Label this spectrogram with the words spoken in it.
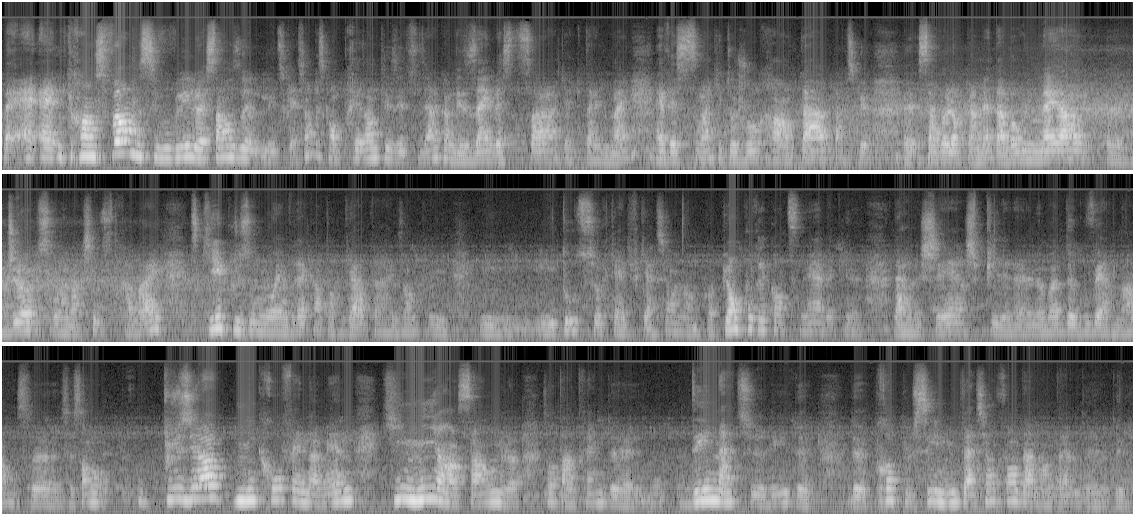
ben, elle transforme, si vous voulez, le sens de l'éducation parce qu'on présente les étudiants comme des investisseurs en capital humain, investissement qui est toujours rentable parce que euh, ça va leur permettre d'avoir une meilleure euh, job sur le marché du travail, ce qui est plus ou moins vrai quand on regarde, par exemple, les, les, taux de surqualification en emploi. Puis on pourrait continuer avec euh, la recherche, puis le mode de gouvernance. Ce sont plusieurs micro-phénomènes qui, mis ensemble, sont en train de de, propulser une mutation fondamentale de, de.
